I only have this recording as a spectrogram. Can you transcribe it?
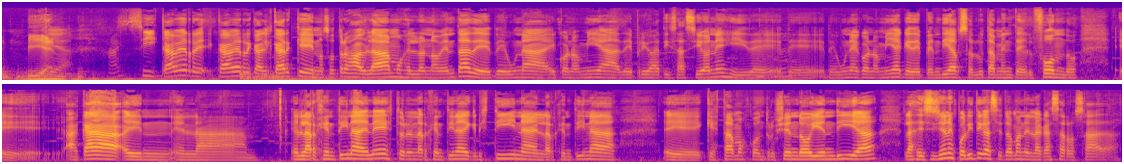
Bien. Sí, cabe, re- cabe recalcar que nosotros hablábamos en los 90 de, de una economía de privatizaciones y de, de- de una economía que dependía absolutamente del fondo. Eh, acá en, en la, en la Argentina de Néstor, en la Argentina de Cristina, en la Argentina eh, que estamos construyendo hoy en día, las decisiones políticas se toman en la Casa Rosada.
